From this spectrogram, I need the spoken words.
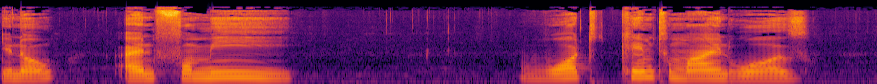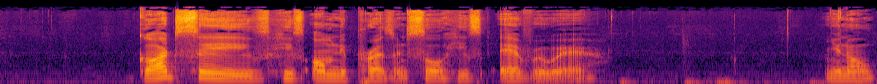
you know? And for me, what came to mind was God says He's omnipresent, so He's everywhere. You know?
